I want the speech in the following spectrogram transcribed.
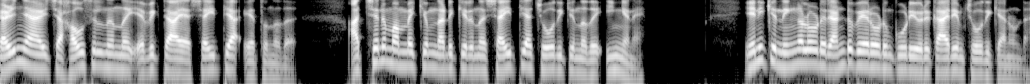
കഴിഞ്ഞ ആഴ്ച ഹൗസിൽ നിന്ന് എവിക്റ്റായ ശൈത്യ എത്തുന്നത്. അച്ഛനും അമ്മയ്ക്കും നടുക്കിരുന്ന് ശൈത്യ ചോദിക്കുന്നത് ഇങ്ങനെ. എനിക്ക് നിങ്ങളോട് രണ്ടുപേരോടും കൂടി ഒരു കാര്യം ചോദിക്കാനുണ്ട്.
